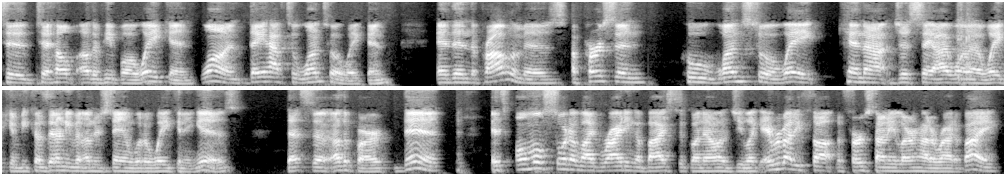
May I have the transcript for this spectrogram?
to to help other people awaken. One, they have to want to awaken, and then the problem is a person who wants to awake cannot just say, I want to awaken because they don't even understand what awakening is. That's the other part. Then it's almost sort of like riding a bicycle analogy. Like everybody thought the first time they learned how to ride a bike,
